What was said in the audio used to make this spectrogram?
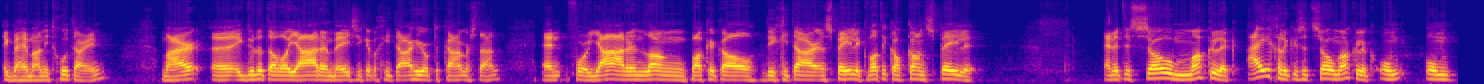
Ik ben helemaal niet goed daarin. Maar uh, ik doe dat al wel jaren een beetje. Ik heb een gitaar hier op de kamer staan. En voor jarenlang pak ik al die gitaar en speel ik wat ik al kan spelen. En het is zo makkelijk, eigenlijk is het zo makkelijk om, om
